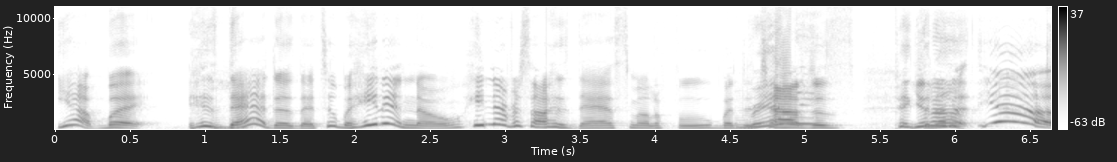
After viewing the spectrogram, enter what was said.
Yeah, but his Mhm. dad does that too. But he didn't know. He never saw his dad smell the food. But the child just, Picked you it know, up. that- yeah,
